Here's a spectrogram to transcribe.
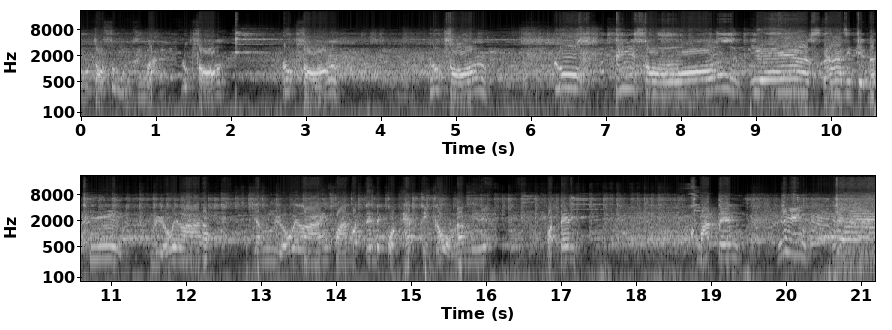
ตูต่อศูนย์ครึ่งหลัง ลูกสอง ลูกสอง ลูกสอง ลูกที่สอง yes 57 นาที เหลือเวลาครับ ยังเหลือเวลาให้ฟานมาเต้นได้กดแฮตติกครับผมด้านนี้มาเต้นมาเต้น ยิง yes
